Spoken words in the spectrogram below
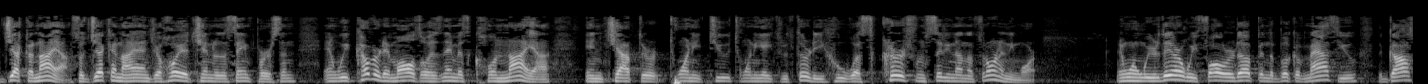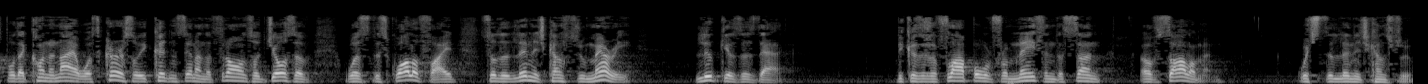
Jeconiah. So Jeconiah and Jehoiachin are the same person, and we covered him also. His name is Coniah in chapter 22, 28 through 30, who was cursed from sitting on the throne anymore. And when we were there, we followed up in the book of Matthew, the gospel, that Conaniah was cursed, so he couldn't sit on the throne, so Joseph was disqualified, so the lineage comes through Mary. Luke gives us that. Because there's a flop over from Nathan, the son of Solomon, which the lineage comes through.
